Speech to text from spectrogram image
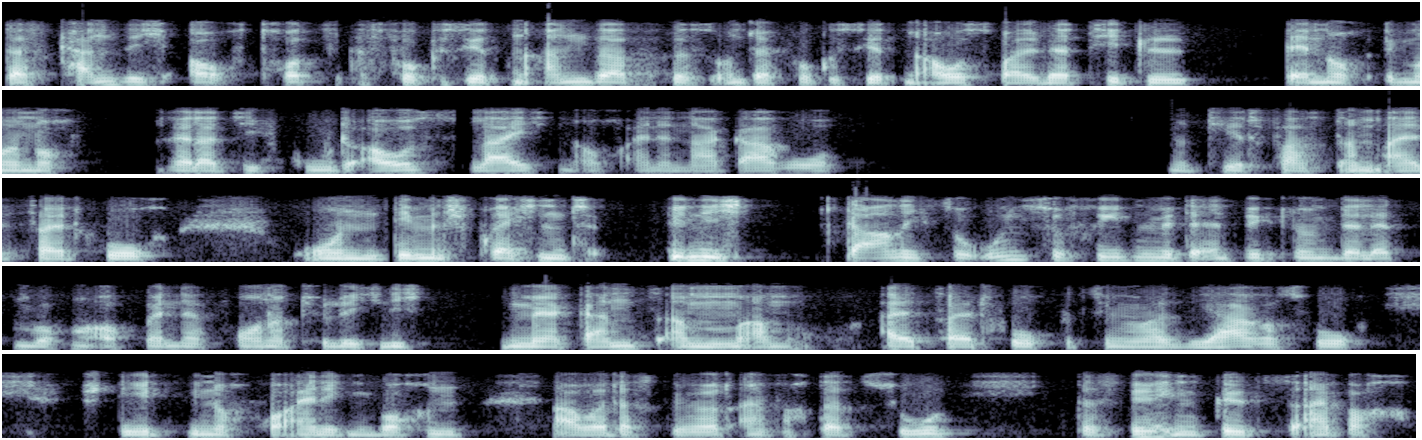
das kann sich auch trotz des fokussierten Ansatzes und der fokussierten Auswahl der Titel dennoch immer noch relativ gut ausgleichen. Auch eine Nagaro notiert fast am Allzeithoch. Und dementsprechend bin ich gar nicht so unzufrieden mit der Entwicklung der letzten Wochen, auch wenn der Fonds natürlich nicht mehr ganz am, am Allzeithoch bzw. Jahreshoch steht wie noch vor einigen Wochen. Aber das gehört einfach dazu. Deswegen gilt es einfach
